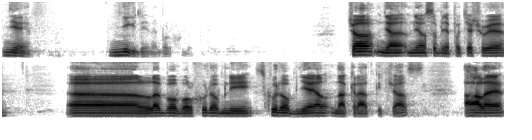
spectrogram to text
Nie. Nikdy nebyl chudobný. Čo mě, mě osobně potěšuje, uh, lebo bol chudobný, schudobněl na krátký čas, ale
